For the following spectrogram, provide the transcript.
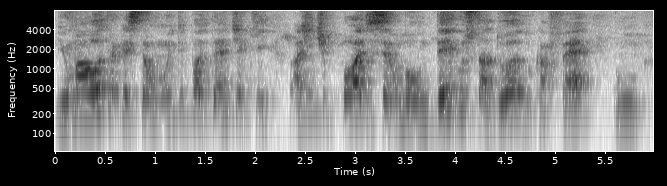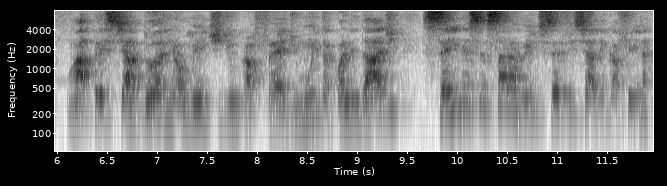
E uma outra questão muito importante é que a gente pode ser um bom degustador do café, um, um apreciador realmente de um café de muita qualidade, sem necessariamente ser viciado em cafeína,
